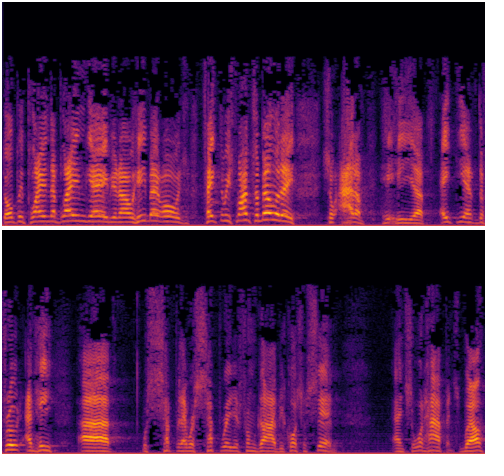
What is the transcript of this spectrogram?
Don't be playing the blame game. You know, he may always take the responsibility. So Adam, he, he ate the, the, fruit and he was separated. They were separated from God because of sin. And so what happens? Well,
